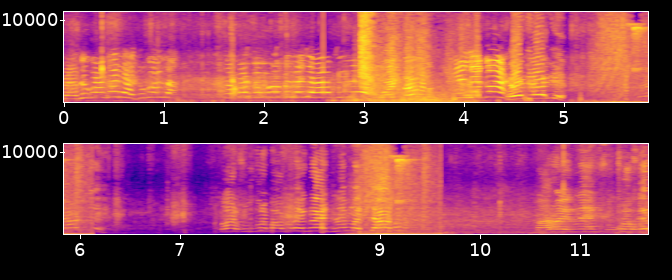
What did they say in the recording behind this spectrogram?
રાજુ કાકા રાજુ કાકા પેલા કોઈ. છોકરો એક ના એક ને મજા આવે મારો એક ને છોકરો છે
